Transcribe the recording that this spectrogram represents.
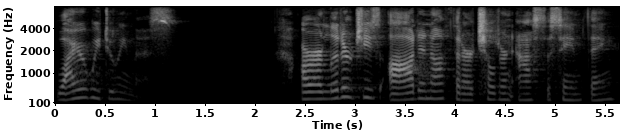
Why are we doing this? Are our liturgies odd enough that our children ask the same thing?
